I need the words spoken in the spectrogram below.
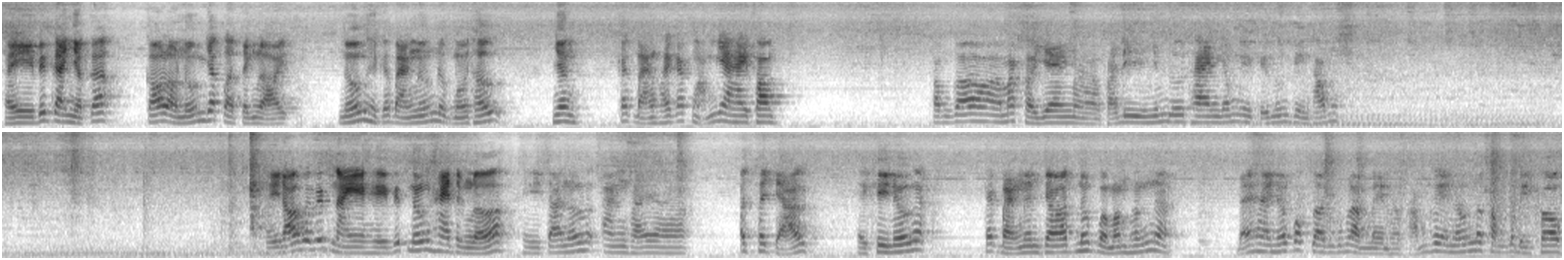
Thì bếp ga Nhật á có lò nướng rất là tiện lợi. Nướng thì các bạn nướng được mọi thứ nhưng các bạn phải cắt mỏng ra hai phân. Không có mất thời gian mà phải đi nhúm lửa than giống như kiểu nướng truyền thống. Thì đối với bếp này thì bếp nướng hai tầng lửa, thì ta nướng thức ăn phải ờ, ít phải chở. Thì khi nướng á, các bạn nên cho ít nước vào mâm hứng nè. Để hai nước bốc lên cũng làm mềm thực phẩm khi nướng nó không có bị khô.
